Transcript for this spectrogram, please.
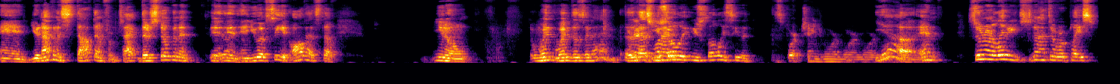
and you're not gonna stop them from tack. They're still gonna in, in, in UFC and all that stuff. You know, when when does it end? Uh, That's you what I, slowly you slowly see the, the sport change more and more and more. and yeah, more. and sooner or later you're just gonna have to replace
